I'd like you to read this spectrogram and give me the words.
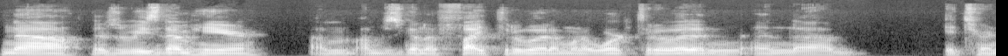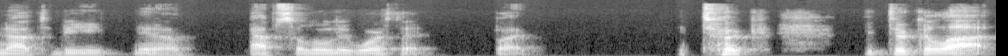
no, there's a reason I'm here. I'm I'm just gonna fight through it. I'm gonna work through it, and and um, it turned out to be you know absolutely worth it. But it took it took a lot.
